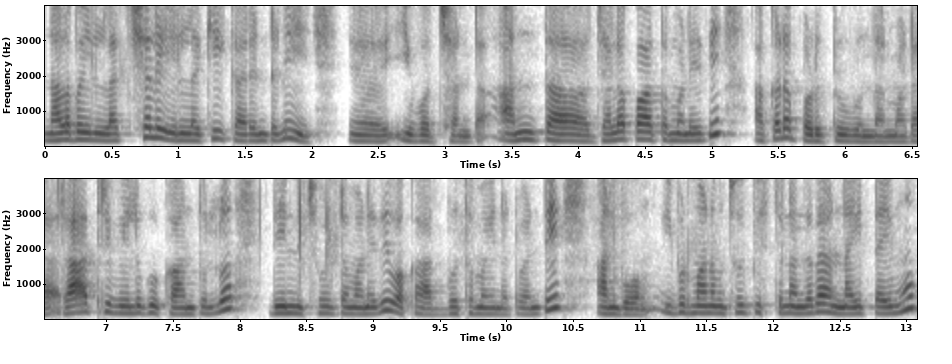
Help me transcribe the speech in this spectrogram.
నలభై లక్షల ఇళ్ళకి కరెంటుని ఇవ్వచ్చంట. అంత జలపాతం అనేది అక్కడ పడుతూ ఉందన్నమాట. రాత్రి వెలుగు కాంతుల్లో దీన్ని చూడటం అనేది ఒక అద్భుతమైనటువంటి అనుభవం. ఇప్పుడు మనం చూపిస్తున్నాం కదా నైట్ టైము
